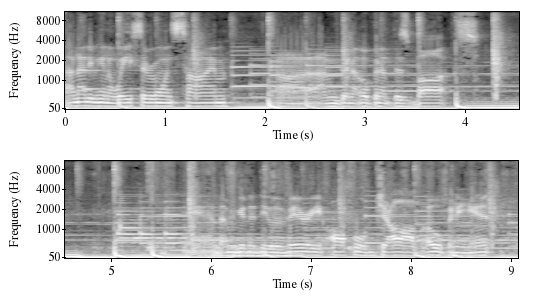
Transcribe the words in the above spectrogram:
I'm not even gonna waste everyone's time. Uh, I'm gonna open up this box and I'm gonna do a very awful job opening it.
